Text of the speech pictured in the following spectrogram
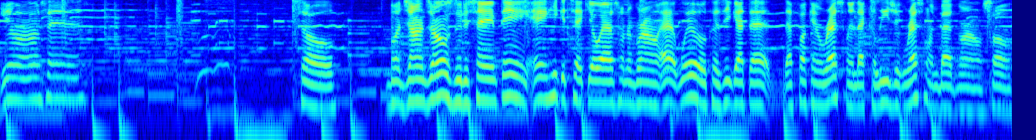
You know what I'm saying? So, but Jon Jones do the same thing, and he could take your ass on the ground at will because he got that that fucking wrestling, that collegiate wrestling background. So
